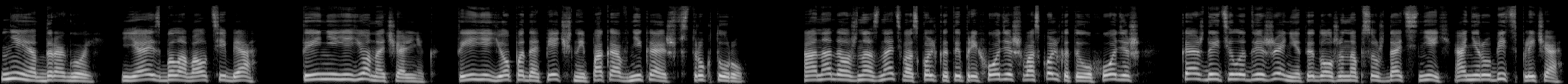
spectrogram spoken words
Нет, дорогой, я избаловал тебя. Ты не ее начальник, ты ее подопечный, пока вникаешь в структуру. Она должна знать, во сколько ты приходишь, во сколько ты уходишь. Каждое телодвижение ты должен обсуждать с ней, а не рубить с плеча.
